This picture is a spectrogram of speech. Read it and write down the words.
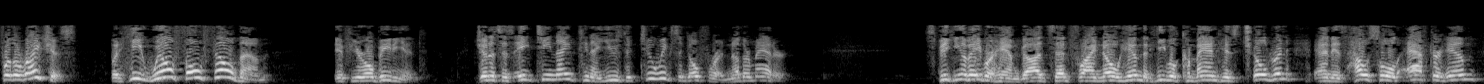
for the righteous, but He will fulfill them if you're obedient. Genesis 18:19, I used it two weeks ago for another matter. Speaking of Abraham, God said, For I know him that he will command his children and his household after him,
